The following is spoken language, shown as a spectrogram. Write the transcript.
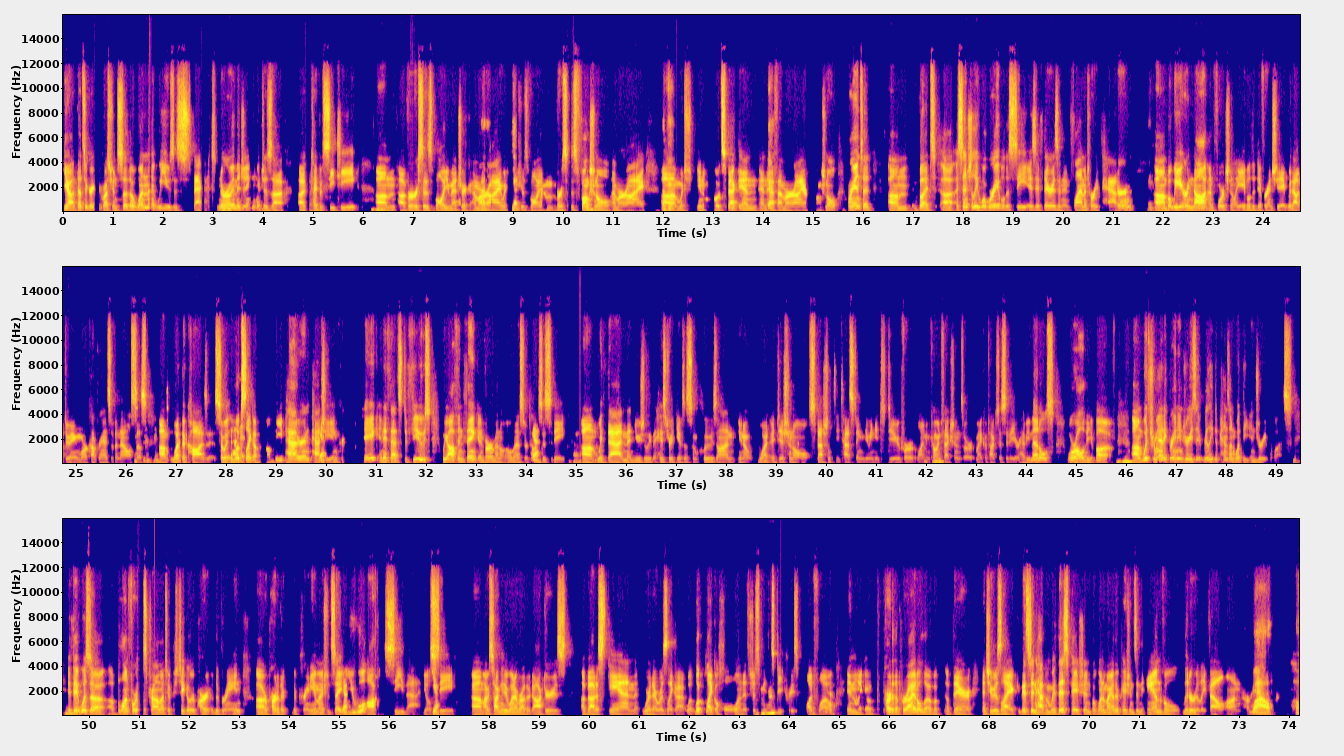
yeah that's a great question so the one that we use is SPECT mm-hmm. neuroimaging which is a, a type of ct mm-hmm. um, uh, versus volumetric mri which yeah. measures volume versus functional mri okay. um, which you know both SPECT and and yeah. fMRI are functional oriented. Um, but uh, essentially, what we're able to see is if there is an inflammatory pattern, um, but we are not, unfortunately, able to differentiate without doing more comprehensive analysis um, what the cause is. So it Got looks it. like a bumpy pattern, patchy yeah. increase take. And if that's diffuse, we often think environmental illness or toxicity yeah. okay. um, with that. And then usually the history gives us some clues on, you know, what additional specialty testing do we need to do for Lyme and mm-hmm. co-infections or mycotoxicity or heavy metals or mm-hmm. all of the above. Mm-hmm. Um, with traumatic brain injuries, it really depends on what the injury was. Mm-hmm. If it was a, a, blunt force trauma to a particular part of the brain uh, or part of the, the cranium, I should say, yeah. you will often see that. You'll yeah. see. Um, I was talking to one of our other doctors about a scan where there was like a what looked like a hole and it just means mm-hmm. decreased blood flow yeah. in like a part of the parietal lobe up, up, there and she was like this didn't happen with this patient but one of my other patients an anvil literally fell on her wow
